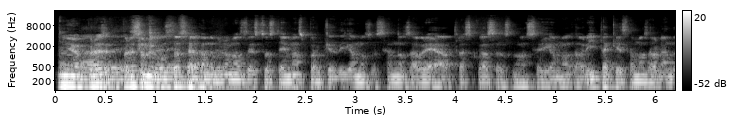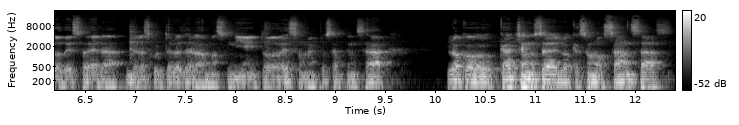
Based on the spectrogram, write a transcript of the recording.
Mira, por, eso, por eso me gusta hacer cuando hablamos de estos temas porque, digamos, o sea, nos abre a otras cosas, ¿no? O sea, digamos, ahorita que estamos hablando de eso, de, la, de las culturas de la Amazonía y todo eso, me puse a pensar, loco, ¿cachan ustedes lo que son los sansas?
